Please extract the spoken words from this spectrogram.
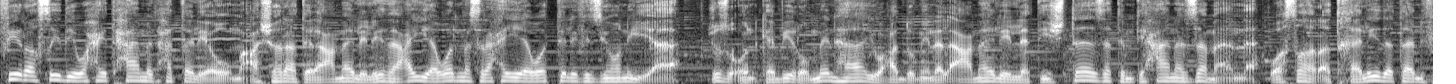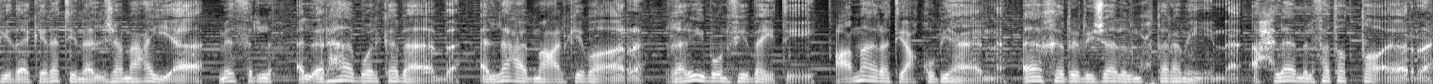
في رصيد وحيد حامد حتى اليوم عشرات الأعمال الإذاعية والمسرحية والتلفزيونية. جزء كبير منها يعد من الأعمال التي اجتازت امتحان الزمن وصارت خالدة في ذاكرتنا الجماعية مثل الإرهاب والكباب اللعب مع الكبار غريب في بيتي عمارة يعقوبيان آخر الرجال المحترمين أحلام الفتى الطائر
